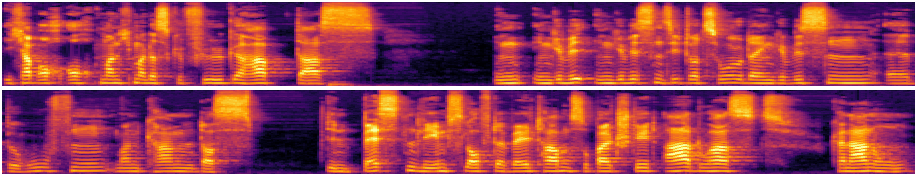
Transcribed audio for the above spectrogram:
ich habe auch, auch manchmal das Gefühl gehabt, dass in, in, gewi in gewissen Situationen oder in gewissen äh, Berufen man kann das den besten Lebenslauf der Welt haben, sobald steht, ah, du hast, keine Ahnung,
